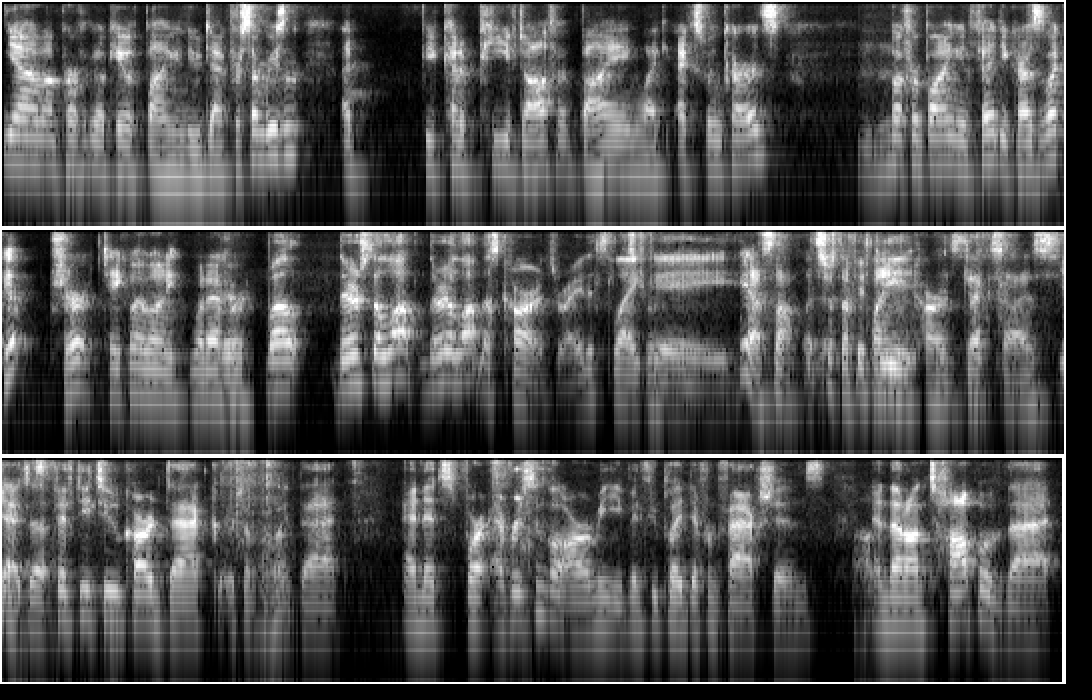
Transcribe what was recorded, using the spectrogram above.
Yeah, I'm, I'm perfectly okay with buying a new deck. For some reason, I'd be kind of peeved off at buying like X-wing cards, Mhm. but for buying Infinity cards, I'm like, yep, sure, take my money, whatever. There- well, there's a lot. There are a lot less cards, right? It's like a Yeah, it's not. It's just a 50 playing card deck like- size. yeah, it's a not- 52 card deck or something like that, and it's for every single army, even if you play different factions. And then on top of that,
